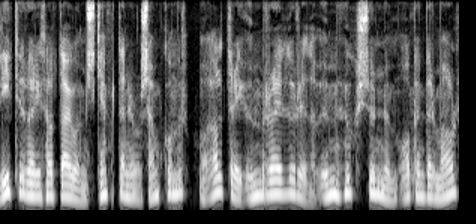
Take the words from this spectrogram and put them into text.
Lítið var í þá dagum skemmtanir og samkomur og aldrei umræður eða umhugsun um ofenbermál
